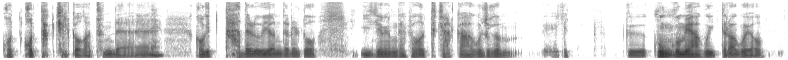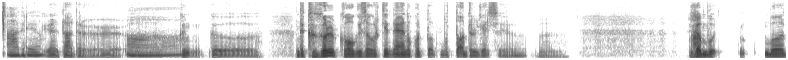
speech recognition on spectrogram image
곧 곧 닥칠 것 같은데 네. 거기 다들 의원들을 또 이재명 대표가 어떻게 할까 하고 지금 이렇게 그 궁금해하고 있더라고요. 아 그래요? 예, 다들. 아. 어, 그, 그 근데 그걸 거기서 그렇게 내놓고 또 뭐 떠들겠어요. 어. 그러니까 뭐, 뭐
